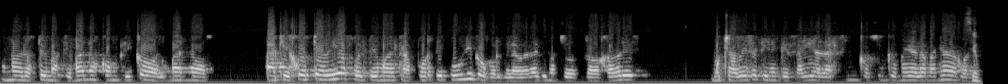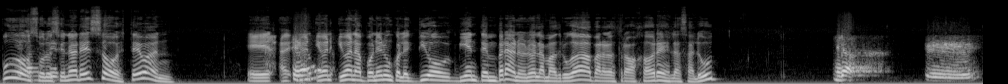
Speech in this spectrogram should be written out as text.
uno de los temas que más nos complicó y más nos aquejó estos días fue el tema del transporte público, porque la verdad que nuestros trabajadores muchas veces tienen que salir a las 5, 5 y media de la mañana. ¿Se pudo solucionar eso, Esteban? Eh, ¿Eh? Iban, iban, a poner un colectivo bien temprano, ¿no? La madrugada para los trabajadores de la salud. Mira, eh,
